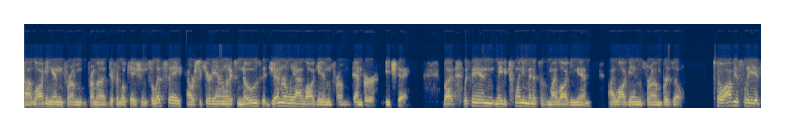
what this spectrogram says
uh, logging in from, from a different location. So let's say our security analytics knows that generally I log in from Denver each day. But within maybe 20 minutes of my logging in, I log in from Brazil. So obviously, it's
